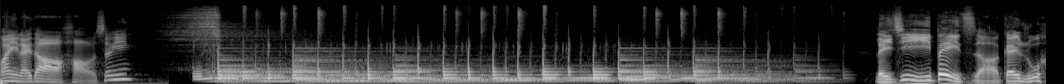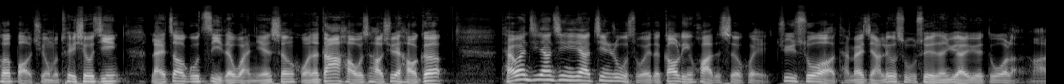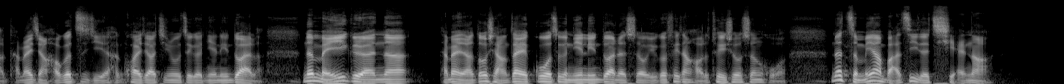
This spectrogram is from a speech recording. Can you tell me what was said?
欢迎来到好声音。累积一辈子啊，该如何保全我们退休金，来照顾自己的晚年生活呢？大家好，我是好趣的好哥。台湾即将今年要进入所谓的高龄化的社会，据说啊，坦白讲，六十五岁的人越来越多了啊。坦白讲，好哥自己也很快就要进入这个年龄段了。那每一个人呢，坦白讲，都想在过这个年龄段的时候，有个非常好的退休生活。那怎么样把自己的钱呢、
